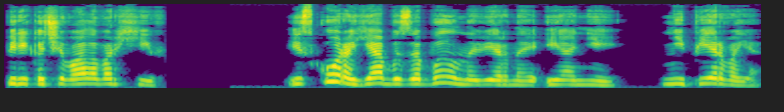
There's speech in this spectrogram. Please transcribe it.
перекочевала в архив, и скоро я бы забыл, наверное, и о ней. Не первая.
